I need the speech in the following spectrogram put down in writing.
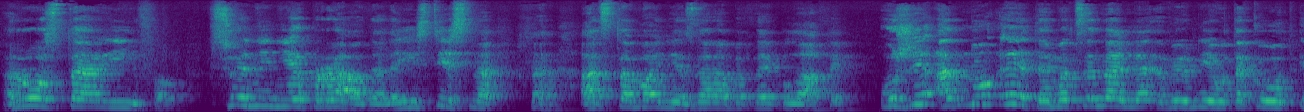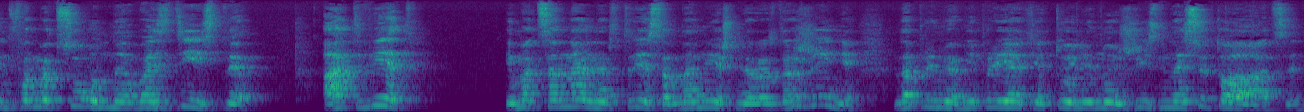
рост тарифов, все не неоправданно, естественно, отставание заработной платы. Уже одно это эмоциональное, вернее, вот такое вот информационное воздействие, ответ эмоциональным стрессом на внешнее раздражение, например, неприятие той или иной жизненной ситуации,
